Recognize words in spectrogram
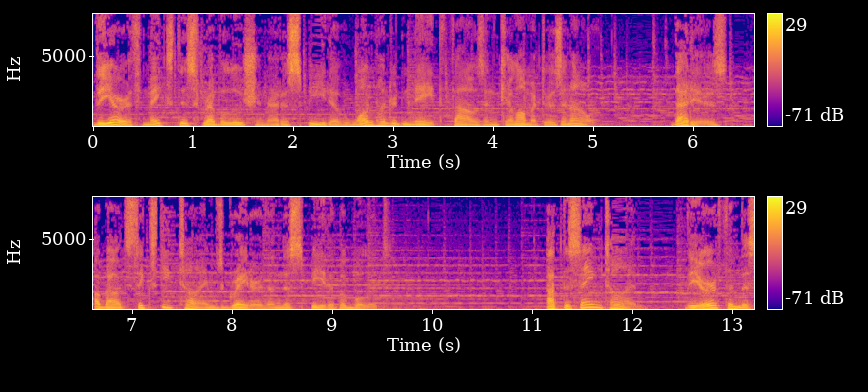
The Earth makes this revolution at a speed of 108,000 kilometers an hour. That is, about 60 times greater than the speed of a bullet. At the same time, the Earth and the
